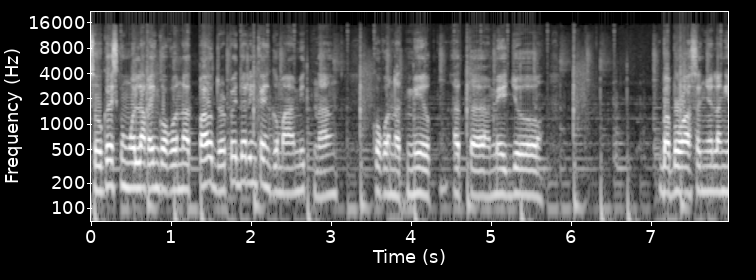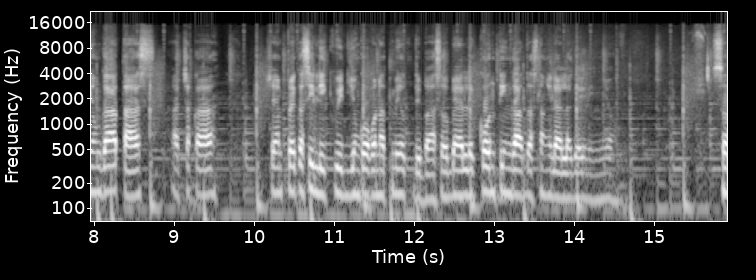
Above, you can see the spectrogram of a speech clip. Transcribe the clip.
So guys, kung wala kayong coconut powder, pwede rin kayong gumamit ng coconut milk at uh, medyo babawasan nyo lang yung gatas at saka syempre kasi liquid yung coconut milk, 'di ba? So may konting gatas lang ilalagay ninyo. So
